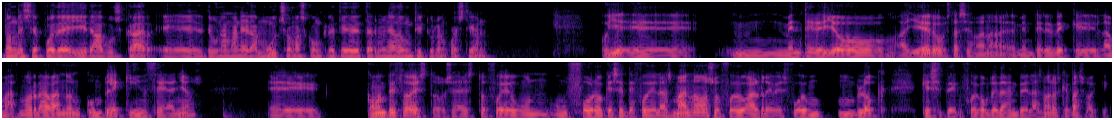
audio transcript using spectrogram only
donde se puede ir a buscar eh, de una manera mucho más concreta y determinada un título en cuestión. Oye, eh, mm, me enteré yo ayer o esta semana, me enteré de que la mazmorra Abandon cumple 15 años. ¿Cómo empezó esto? O sea, ¿esto fue un, foro que se te fue de las manos o fue al revés? ¿Fue un, blog que se te fue completamente de las manos? ¿Qué pasó aquí?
